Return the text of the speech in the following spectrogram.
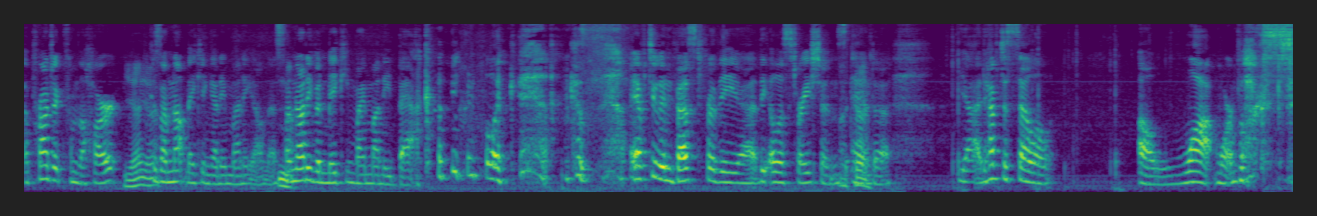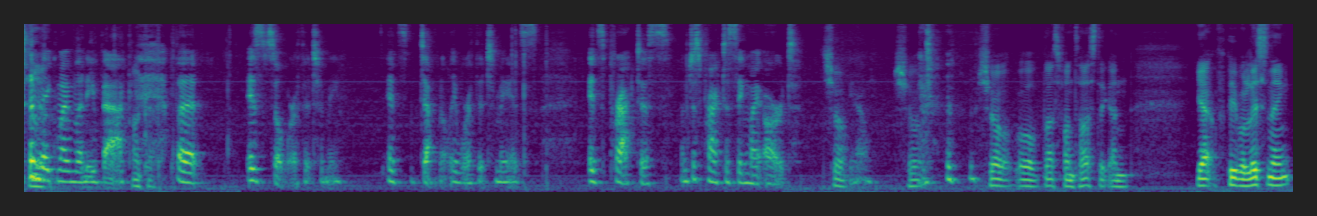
a project from the heart Yeah, yeah. because i'm not making any money on this No. i'm not even making my money back you know, like because i have to invest for the uh, the illustrations Okay. and uh, yeah i'd have to sell a, a lot more books to Yeah. make my money back Okay. but it's still worth it to me it's definitely worth it to me it's it's practice i'm just practicing my art Sure. you know Sure. sure. Well, that's fantastic. And yeah, for people listening,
